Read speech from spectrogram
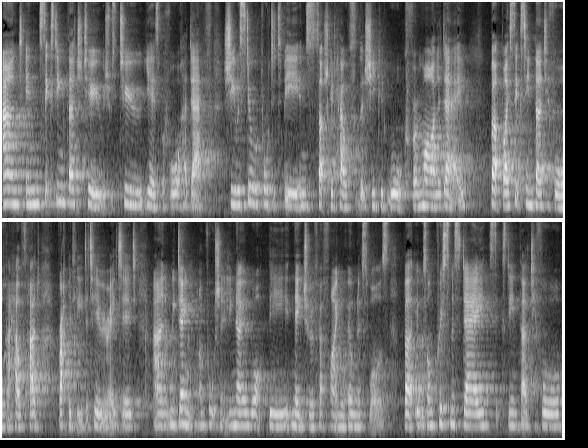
And in 1632, which was two years before her death, she was still reported to be in such good health that she could walk for a mile a day. But by 1634, her health had rapidly deteriorated, and we don't unfortunately know what the nature of her final illness was. But it was on Christmas Day, 1634,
